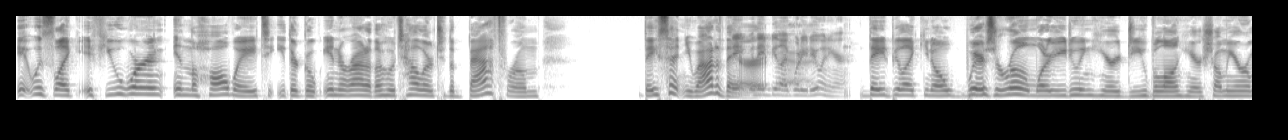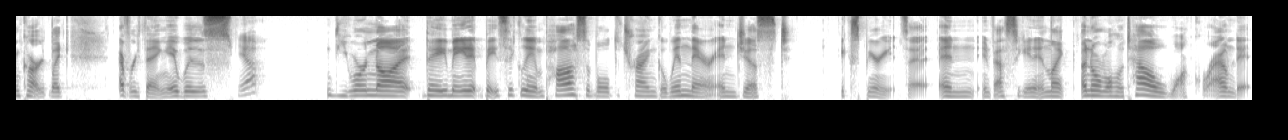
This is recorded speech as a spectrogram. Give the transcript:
it was like if you weren't in the hallway to either go in or out of the hotel or to the bathroom they sent you out of They, there they'd be like, "What are you doing here?" they'd be like, you know, where's your room? What are you doing here? Do you belong here? Show me your room card. Like everything. It was Yep. you were not they made it basically impossible to try and go in there and just experience it and investigate it in like a normal hotel, walk around it.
